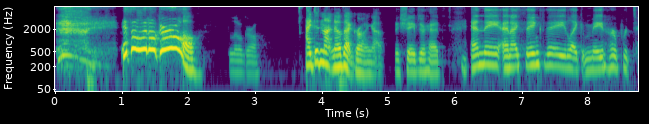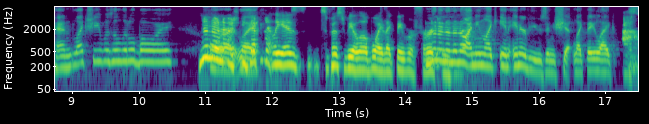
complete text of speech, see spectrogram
it's a little girl. The little girl. I did not know that growing up. They shaved her head. And they and I think they like made her pretend like she was a little boy. No, no, no. Or, She like- definitely is supposed to be a little boy. Like they refer. No, no, no, no, no. I mean like in interviews and shit. Like they like Ah.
